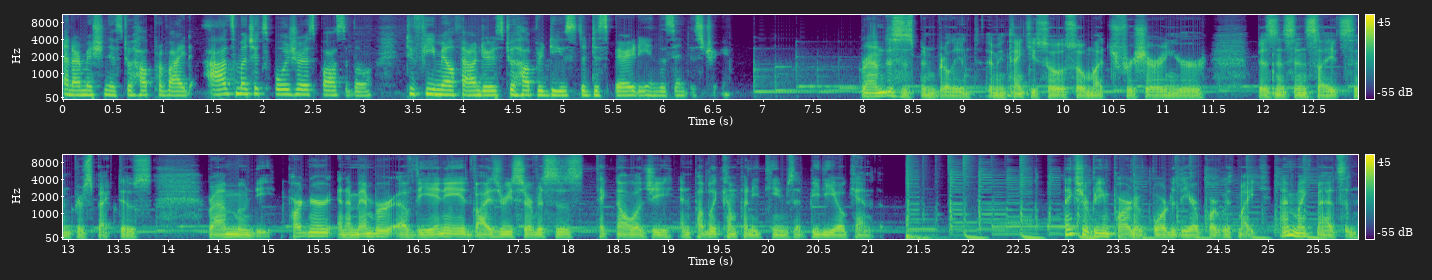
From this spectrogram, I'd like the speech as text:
and our mission is to help provide as much exposure as possible to female founders to help reduce the disparity in this industry. Graham, this has been brilliant. I mean, thank you so, so much for sharing your business insights and perspectives. Graham Mundy, partner and a member of the NA Advisory Services, Technology, and Public Company teams at BDO Canada. Thanks for being part of Board at the Airport with Mike. I'm Mike Madsen.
